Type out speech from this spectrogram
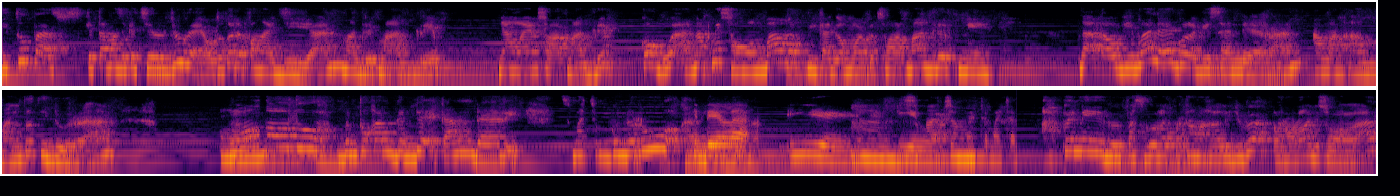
itu pas kita masih kecil juga ya waktu itu ada pengajian maghrib maghrib yang lain sholat maghrib kok gue anak nih songong banget nih kagak mau ikut sholat maghrib nih nggak tahu gimana ya gue lagi senderan aman-aman tuh tiduran Hmm. nongol tuh bentukan gede kan dari semacam genderuwo kali Jendela. Ya iya. Hmm, iya semacam macam-macam. apa nih gue pas gue liat pertama kali juga orang-orang lagi sholat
